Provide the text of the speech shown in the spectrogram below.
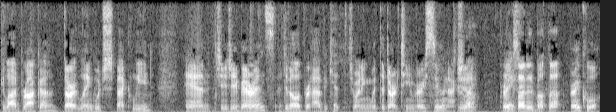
Gilad Bracha, Dart language spec lead, and JJ Behrens, a developer advocate, joining with the Dart team very soon, actually. Yeah, pretty Great. excited about that. Very cool.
